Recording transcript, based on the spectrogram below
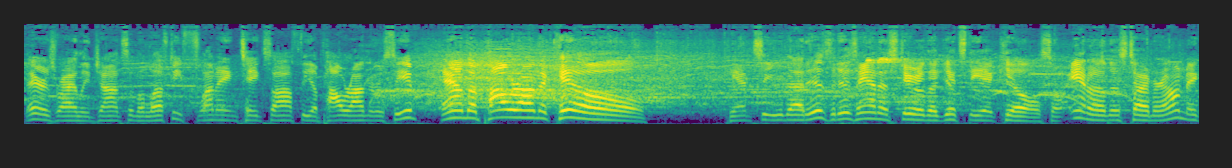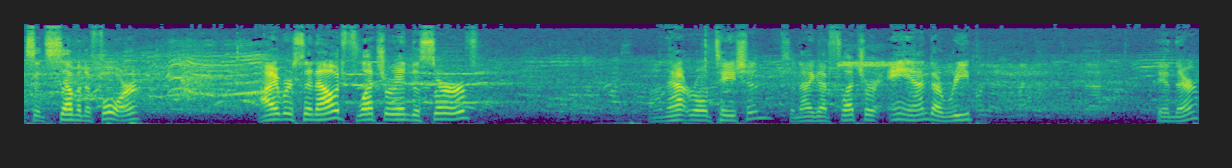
There's Riley Johnson, the lefty. Fleming takes off the power on the receive and the power on the kill. Can't see who that is. It is Anna Steer that gets the kill. So Anna this time around makes it seven to four. Iverson out, Fletcher in to serve that rotation. So now you got Fletcher and a Reap in there.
